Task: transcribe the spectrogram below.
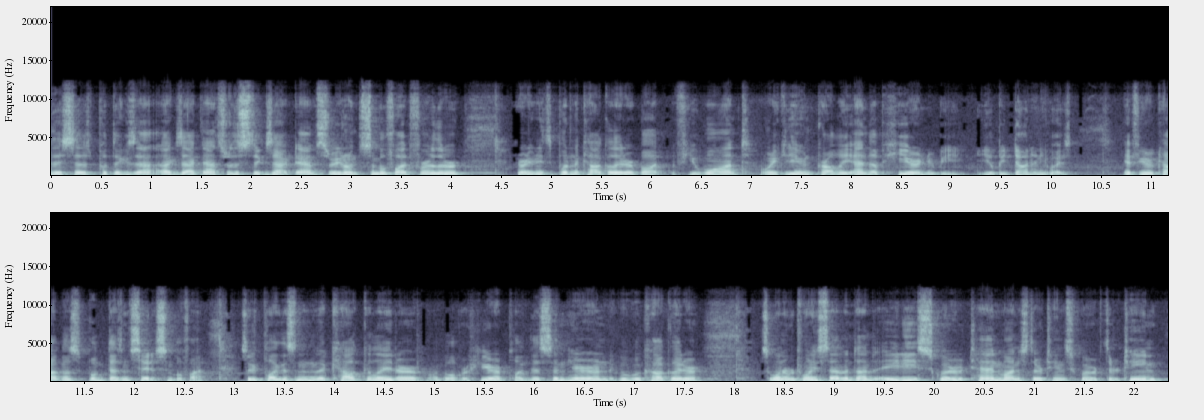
this says put the exact, exact answer. This is the exact answer. You don't need to simplify it further. You don't even need to put in a calculator, but if you want, or you could even probably end up here and you'll be you'll be done anyways. If your calculus book doesn't say to simplify. So if you plug this in the calculator, I'll go over here, I plug this in here in the Google calculator. So 1 over 27 times 80 square root 10 minus 13 square root 13,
